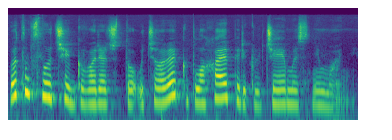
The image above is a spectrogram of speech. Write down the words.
В этом случае говорят, что у человека плохая переключаемость внимания.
